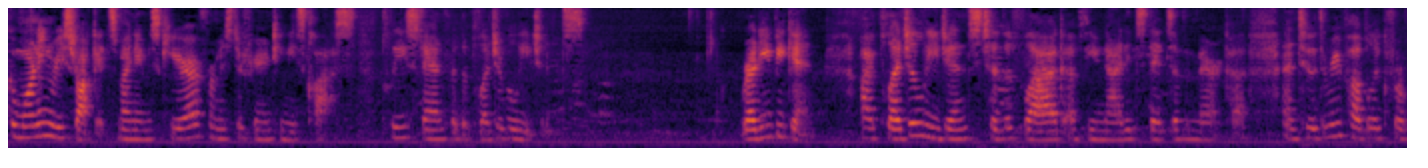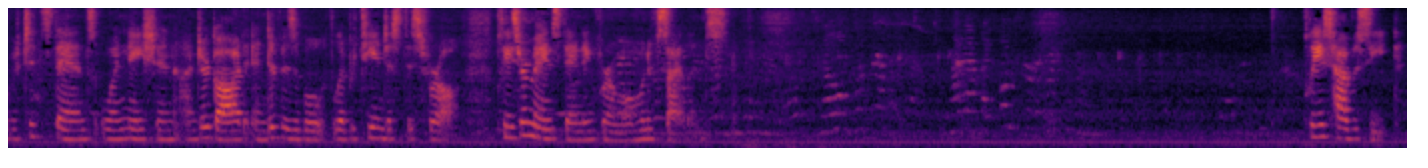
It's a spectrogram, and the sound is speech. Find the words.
Good morning, Ries Rockets. My name is Kira from Mr. Fiorentini's class. Please stand for the Pledge of Allegiance. Ready, begin. I pledge allegiance to the flag of the United States of America and to the republic for which it stands, one nation, under God, indivisible, with liberty and justice for all. Please remain standing for a moment of silence. Please have a seat.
